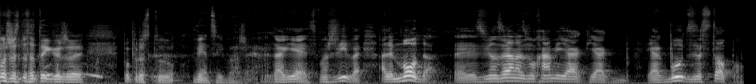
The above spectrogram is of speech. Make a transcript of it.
Może dlatego, że po prostu więcej ważę. Tak jest, możliwe. Ale moda związana z Włochami jak, jak, jak but ze stopą.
